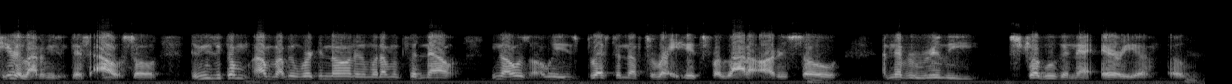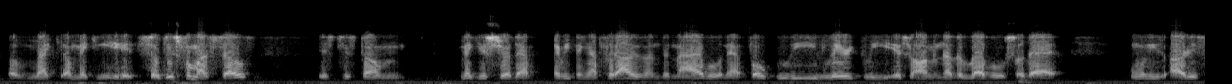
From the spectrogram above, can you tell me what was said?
hear a lot of music that's out. So the music I'm, I'm, I've been working on and what I've been putting out, you know, I was always blessed enough to write hits for a lot of artists. So I never really struggled in that area of, of like of making hits. So just for myself, it's just um making sure that everything I put out is undeniable and that vocally, lyrically, it's on another level, so that when these artists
